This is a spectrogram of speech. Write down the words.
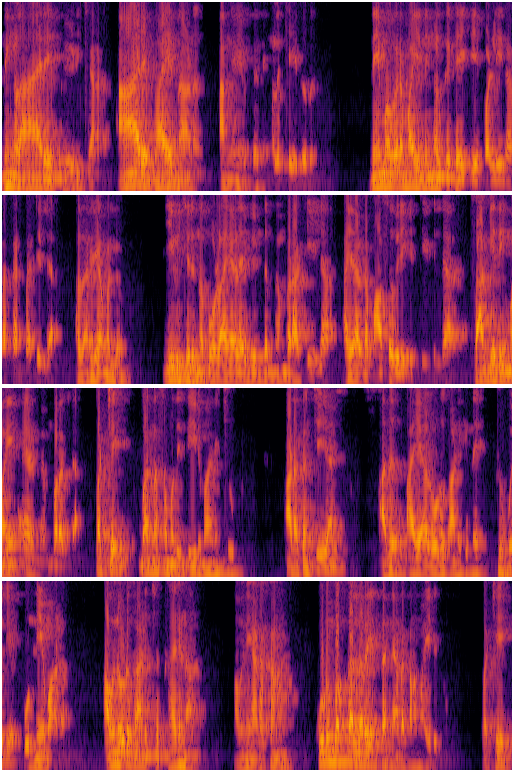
നിങ്ങൾ ആരെ പേടിച്ചാണ്? ആരെ ഭയന്നാണ് അങ്ങനെയൊക്കെ നിങ്ങൾ ചെയ്തത്? നിയമപരമായി നിങ്ങൾക്ക് ടൈറ്റിയെ പള്ളിയിൽ അടക്കാൻ പറ്റില്ല. അതറിയാമല്ലോ. ജീവിച്ചിരുന്നപ്പോൾ അയാളെ വീണ്ടും മെമ്പറാക്കിയില്ല അയാളുടെ മാസവരി കിട്ടിയിട്ടില്ല. സാങ്കേതികമായി അയാൾ മെമ്പറല്ല പക്ഷേ ഭരണസമിതി തീരുമാനിച്ചു അടക്കം ചെയ്യാൻ. അത് അയാളോട് കാണിക്കുന്ന ഏറ്റവും വലിയ പുണ്യമാണ്. അവനോട് കാണിച്ച കരുണ അവനെ അടക്കണം. കുടുംബക്കല്ലറയിൽ തന്നെ അടക്കണമായിരുന്നു. പക്ഷേ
